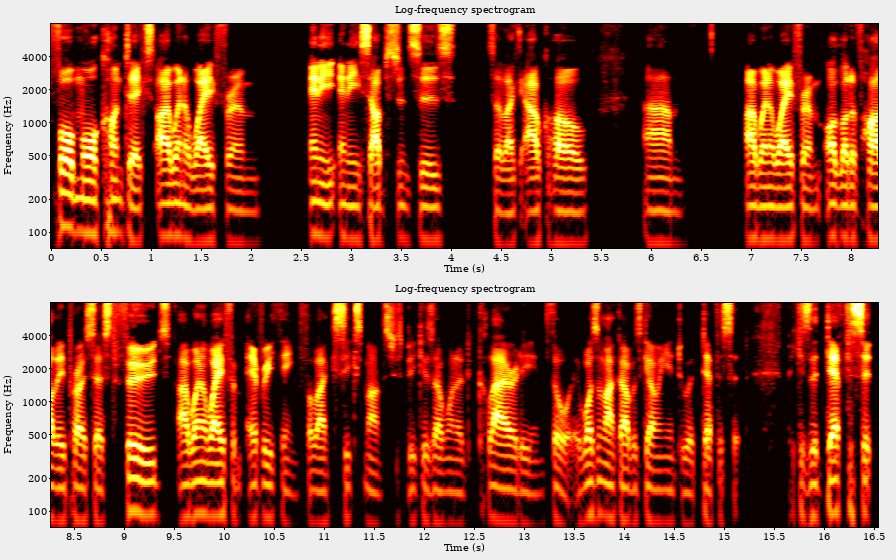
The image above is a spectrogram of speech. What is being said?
for more context, I went away from any any substances, so like alcohol. Um, I went away from a lot of highly processed foods. I went away from everything for like six months just because I wanted clarity and thought. It wasn't like I was going into a deficit because the deficit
